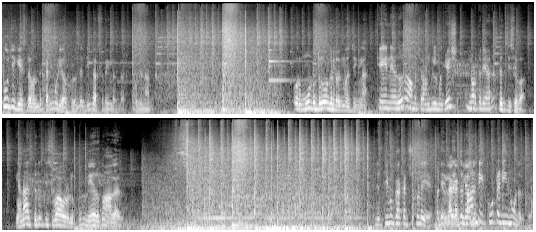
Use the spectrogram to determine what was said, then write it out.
டூ ஜி கேஸில் வந்து கனிமொழி அவர்கள் வந்து தீகார் சிறையில் இருந்தார் கொஞ்ச நாள். ஒரு மூன்று துருவங்கள் இருக்குன்னு வச்சிங்களேன் கே. நேரு அமைச்சர் அன்பில் மகேஷ் இன்னொருத்தர் யாரு? திருச்சி சிவா. ஏன்னா திருச்சி சிவா அவர்களுக்கும் நேருக்கும் ஆகாது. இது திமுக கட்சிக்குள்ளேயே. பட் எல்லா கட்சியிலும் தாண்டி கூட்டணின்னு ஒன்று இருக்குல்ல?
